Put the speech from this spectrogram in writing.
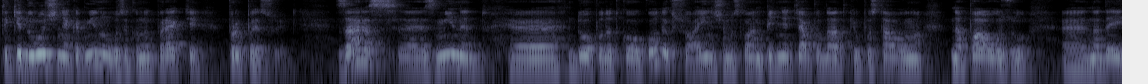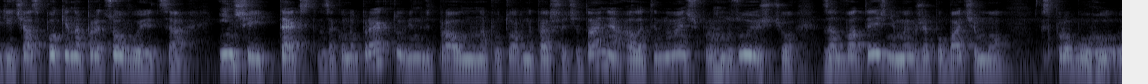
Такі доручення Кабміну у законопроекті прописують. Зараз е, зміни е, до податкового кодексу, а іншими словами, підняття податків поставлено на паузу е, на деякий час, поки напрацьовується інший текст законопроекту. Він відправлений на повторне перше читання, але тим не менш прогнозую, що за два тижні ми вже побачимо спробу е,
